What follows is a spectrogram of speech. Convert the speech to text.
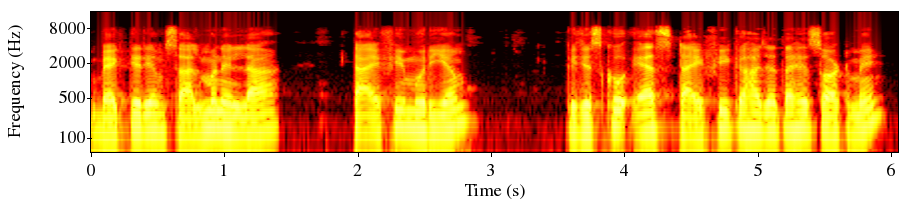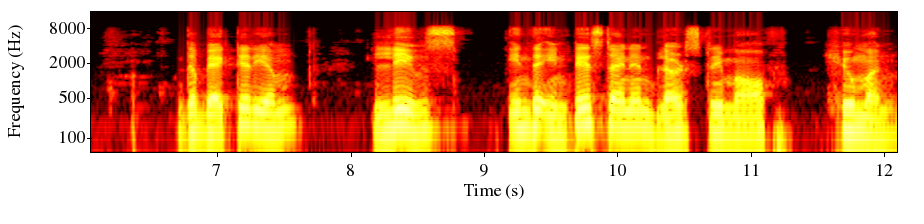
bacterium Salmonella typhimurium कि जिसको एस टाइफी कहा जाता है शॉर्ट में। The bacterium lives in the intestine and blood stream of human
